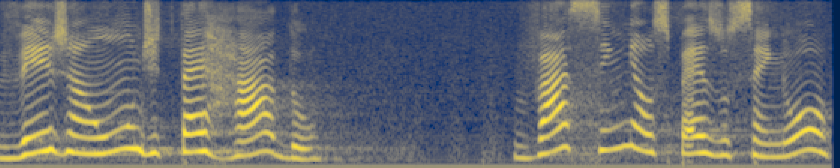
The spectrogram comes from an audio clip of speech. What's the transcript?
Veja onde está errado. Vá sim aos pés do Senhor,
